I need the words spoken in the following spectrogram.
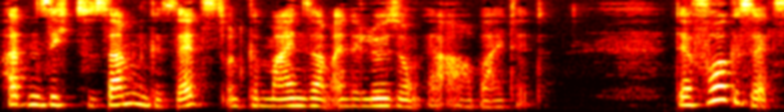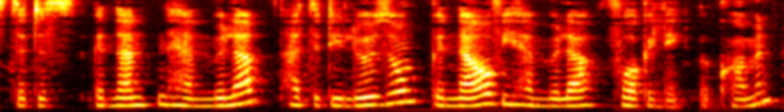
hatten sich zusammengesetzt und gemeinsam eine Lösung erarbeitet. Der Vorgesetzte des genannten Herrn Müller hatte die Lösung genau wie Herr Müller vorgelegt bekommen,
